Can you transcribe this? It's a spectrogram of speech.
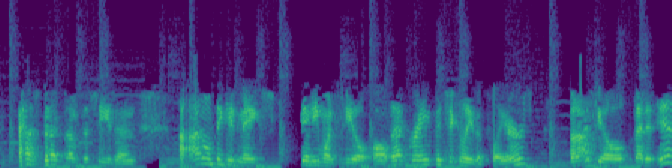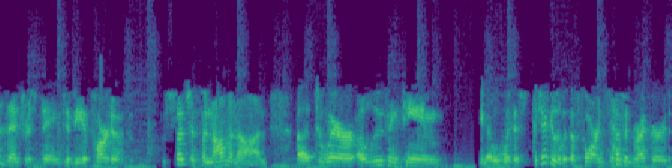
aspect of the season. I don't think it makes anyone feel all that great, particularly the players. But I feel that it is interesting to be a part of such a phenomenon uh, to where a losing team, you know, with, particularly with a four and seven record,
